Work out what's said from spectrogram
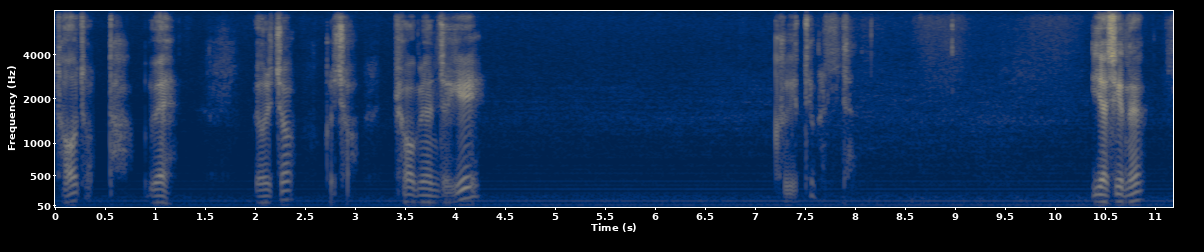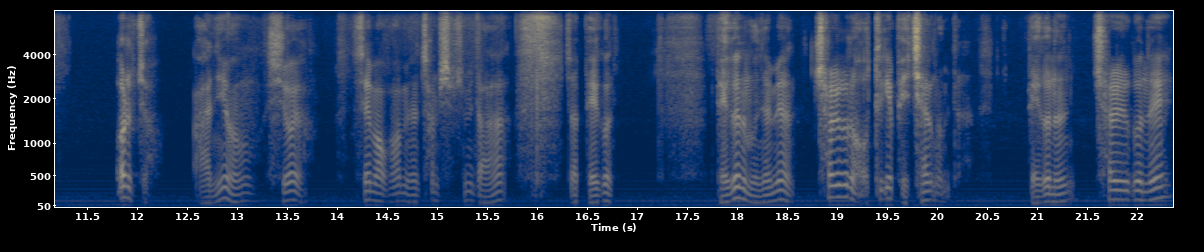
더 좋다. 왜? 왜 그랬죠? 그렇죠. 표면적이 크기 때문입니다. 이해하시겠나요? 어렵죠? 아니요. 쉬워요. 쌤하고 하면 참 쉽습니다. 자, 백은. 백은은 뭐냐면 철근을 어떻게 배치하는 겁니다. 백은은 철근의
